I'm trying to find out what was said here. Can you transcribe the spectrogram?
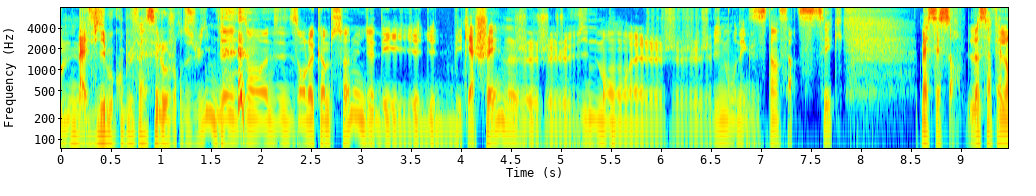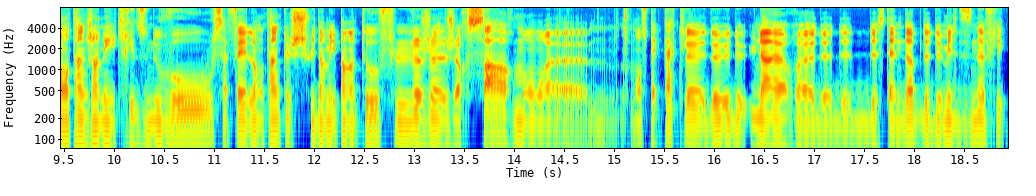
ma vie est beaucoup plus facile aujourd'hui, disons, disons-le comme ça. là. Il, y a des, il y a- il y a des cachets. là. Je, vis de mon, euh, je vis de mon existence artistique. Mais c'est ça. Là, ça fait longtemps que j'en ai écrit du nouveau. Ça fait longtemps que je suis dans mes pantoufles. Là, je, je ressors mon, euh, mon spectacle de, de une heure euh, de, de- de stand-up de 2019, Les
